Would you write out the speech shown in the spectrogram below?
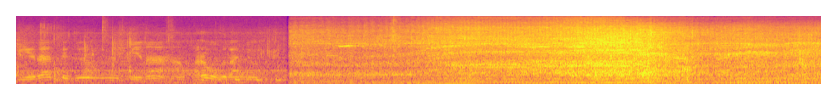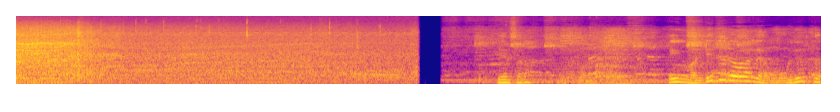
ನೀರ ತೆಗೆದು ಏನ ಹೊರಗೆ ಏನು ಸರ? ಈಗ ಹೊಂಟಿದ್ದೀರ ಅವಾಗ ಮುಗಿದಿತ್ತು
